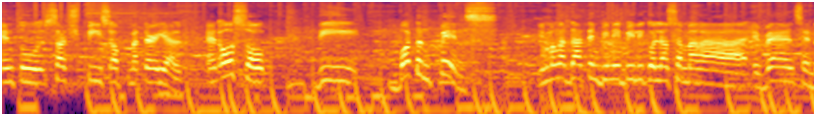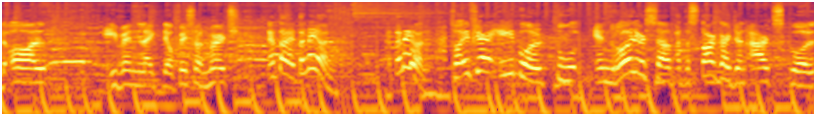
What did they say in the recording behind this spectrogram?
into such piece of material. And also, the button pins, yung mga dating binibili ko lang sa mga events and all, even like the official merch, ito, ito na yun. Ito na yun. So if you're able to enroll yourself at the Star Guardian Art School,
